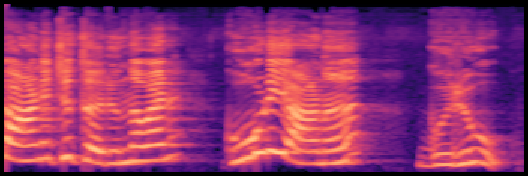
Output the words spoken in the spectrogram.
കാണിച്ചു തരുന്നവൻ കൂടിയാണ് ഗുരു.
